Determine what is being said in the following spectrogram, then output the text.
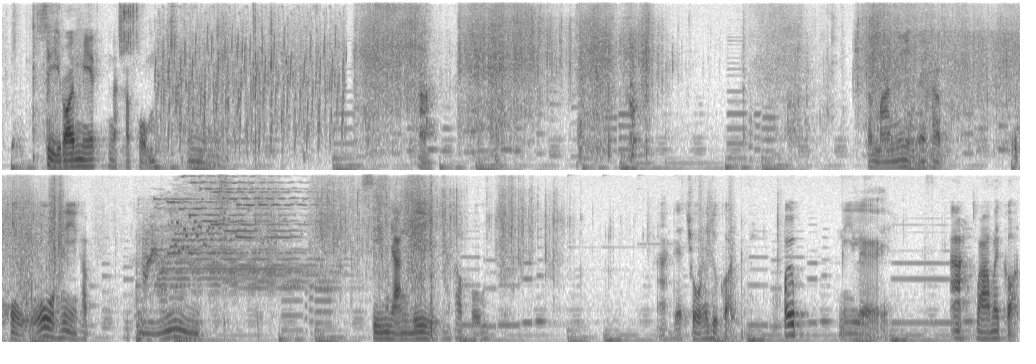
400 เมตรนะครับผมอืมอะประมาณนี้นะครับ โอ้โห นี่ครับอืมซีนอย่างดีนะครับผม อะเดี๋ยวโชว์ให้ดูก่อน ปึ๊บ นี่เลย อะวางไว้ก่อน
